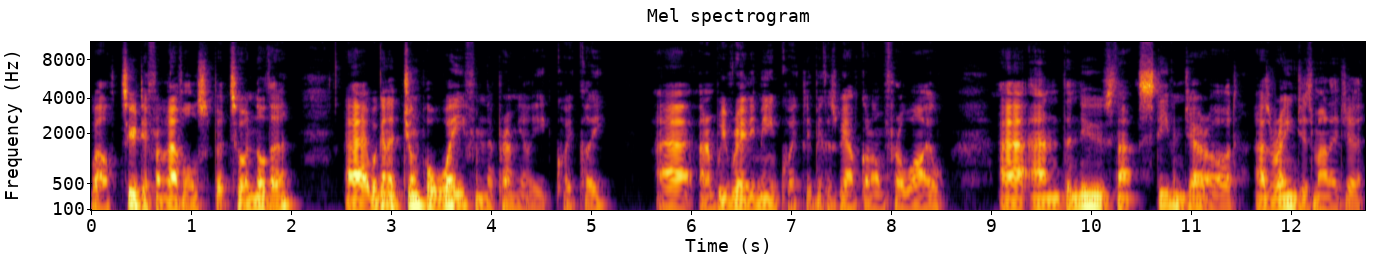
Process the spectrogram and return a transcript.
well, two different levels, but to another. Uh, we're going to jump away from the Premier League quickly, uh, and we really mean quickly because we have gone on for a while. Uh, and the news that Steven Gerrard, as Rangers manager,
